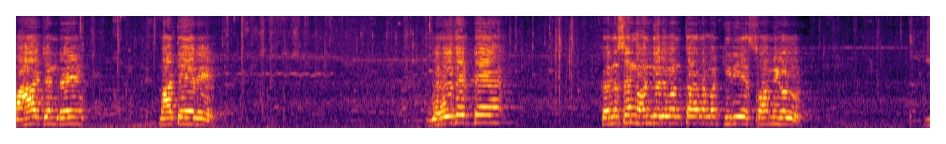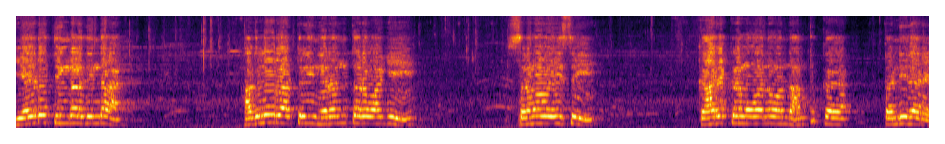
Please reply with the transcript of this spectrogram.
ಮಹಾಜನರೇ, ಮಾತೆಯರೇ, ಬಹುದೊಡ್ಡ ಕನಸನ್ನು ಹೊಂದಿರುವಂಥ ನಮ್ಮ ಕಿರಿಯ ಸ್ವಾಮಿಗಳು, ಎರಡು ತಿಂಗಳದಿಂದ ಹಗಲು ರಾತ್ರಿ ನಿರಂತರವಾಗಿ ಶ್ರಮವಹಿಸಿ ಕಾರ್ಯಕ್ರಮವನ್ನು ಒಂದು ಹಂತಕ್ಕೆ ತಂದಿದ್ದಾರೆ.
